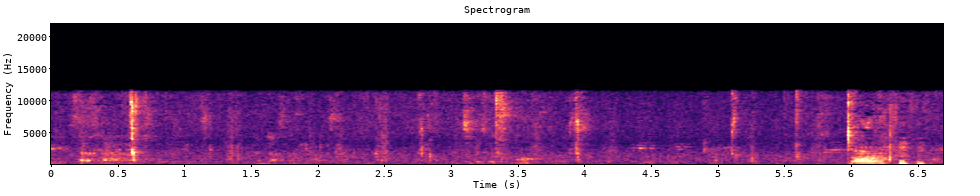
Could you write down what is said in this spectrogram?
일사 잘안 하고 집에서 술 먹고 들었어.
